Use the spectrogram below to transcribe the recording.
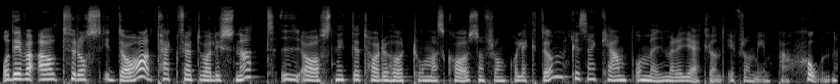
Och det var allt för oss idag. Tack för att du har lyssnat. I avsnittet har du hört Thomas Karlsson från Collectum, Kristina Kamp och mig, Maria Jäklund, ifrån Min Pension.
